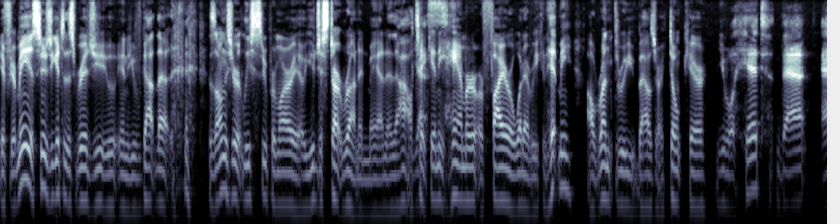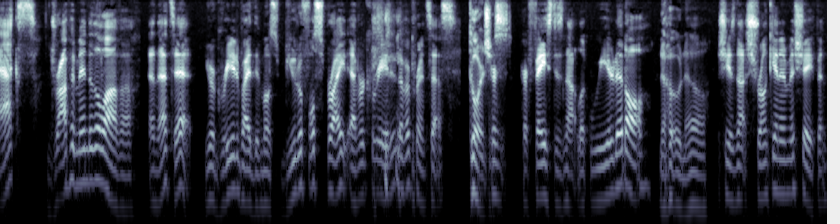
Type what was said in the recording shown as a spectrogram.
if you're me, as soon as you get to this bridge, you and you've got that, as long as you're at least Super Mario, you just start running, man. And I'll take any hammer or fire or whatever you can hit me. I'll run through you, Bowser. I don't care. You will hit that axe, drop him into the lava, and that's it. You're greeted by the most beautiful sprite ever created of a princess. Her, Gorgeous. her face does not look weird at all. No, no. She is not shrunken and misshapen.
